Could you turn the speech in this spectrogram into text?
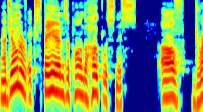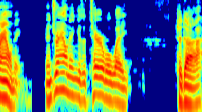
Now, Jonah expands upon the hopelessness of drowning. And drowning is a terrible way to die.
